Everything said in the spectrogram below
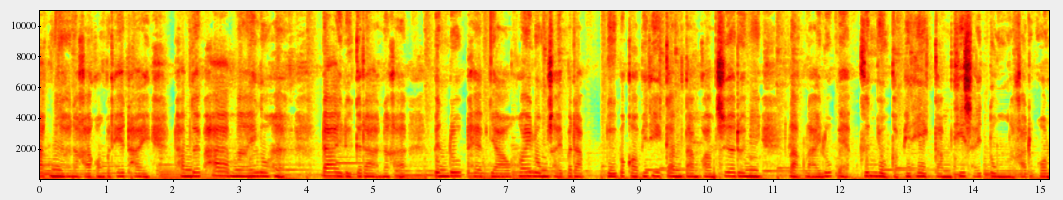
าคเหนือนะคะของประเทศไทยทำด้วยผ้าไม้โลหะ ได้หรือกระดาษนะคะ เป็นรูปแถบยาวห้อยลงใช้ประดับ หรือประกอบพิธีกรรมตามความเชื่อโดยมีหลากหลายรูปแบบขึ้นอยู่กับพิธีกรรมที่ใช้ตุงนะคะทุกคน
